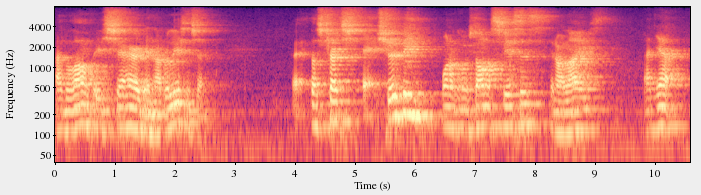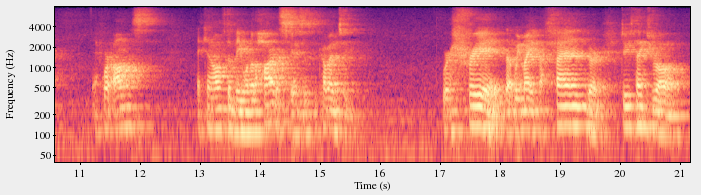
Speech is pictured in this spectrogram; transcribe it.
and love is shared in that relationship. Thus, church should be one of the most honest spaces in our lives, and yet, if we're honest, it can often be one of the hardest spaces to come into. We're afraid that we might offend or do things wrong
